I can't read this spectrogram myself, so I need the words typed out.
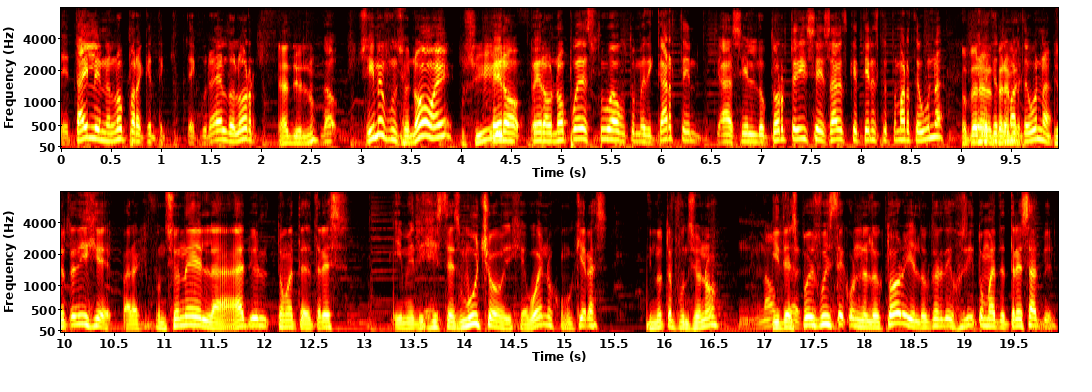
de Tylenol, ¿no? Para que te, te curara el dolor. Advil, ¿no? No, sí me funcionó, ¿eh? Pues sí. Pero, pero no puedes tú automedicarte. Ah, Si el doctor te dice, ¿sabes que tienes que tomarte una? No, tienes espérame, que espérame. tomarte una. Yo te dije, para que funcione la Advil, tómate de tres. Y me dijiste, es mucho. Y dije, bueno, como quieras. Y no te funcionó. No, y fue- después fuiste con el doctor y el doctor dijo, sí, tómate tres Advil.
